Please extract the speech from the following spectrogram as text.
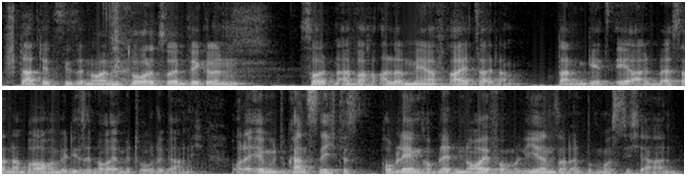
statt jetzt diese neue Methode zu entwickeln, sollten einfach alle mehr Freizeit haben. Dann geht es eh allen besser, dann brauchen wir diese neue Methode gar nicht. Oder irgendwie, du kannst nicht das Problem komplett neu formulieren, sondern du musst dich ja an,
